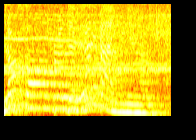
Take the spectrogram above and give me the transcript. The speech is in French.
l'ensemble de l'Allemagne.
